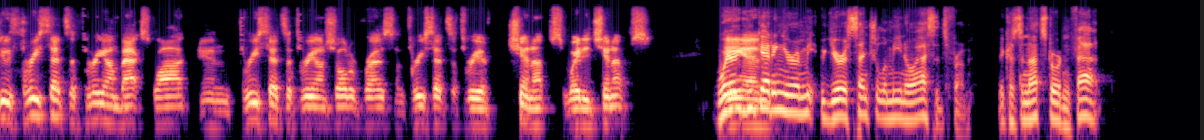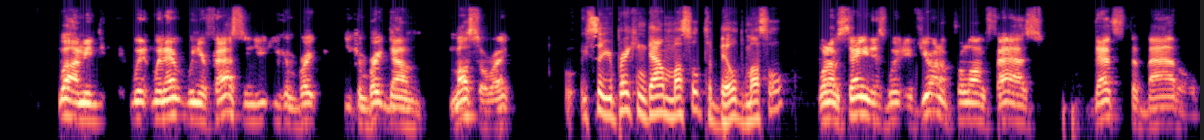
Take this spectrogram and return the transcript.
do three sets of three on back squat and three sets of three on shoulder press and three sets of three of chin ups, weighted chin ups. Where are you getting your your essential amino acids from? Because they're not stored in fat. Well, I mean, when, whenever when you're fasting, you, you can break you can break down muscle, right? So you're breaking down muscle to build muscle. What I'm saying is, when, if you're on a prolonged fast, that's the battle.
